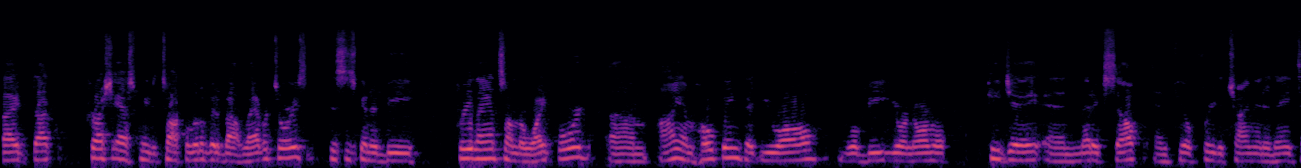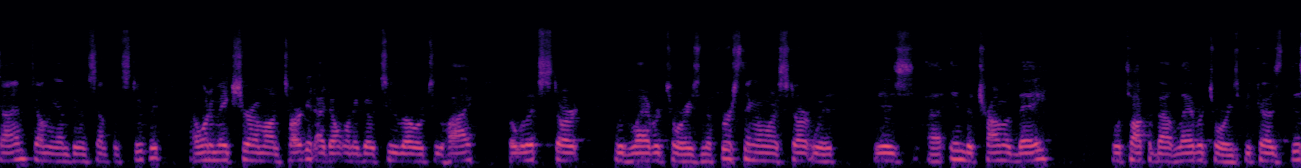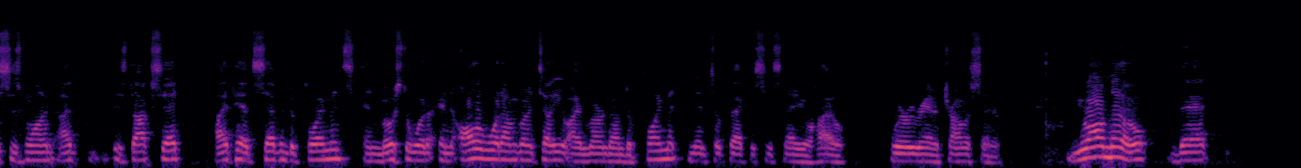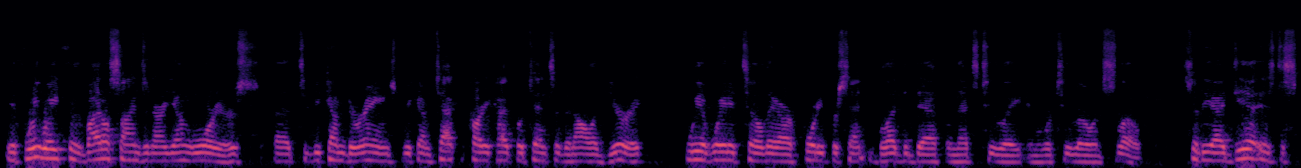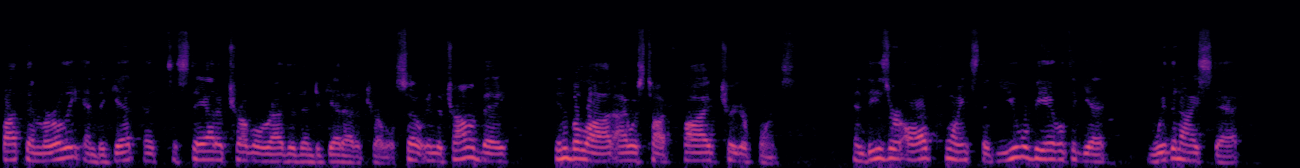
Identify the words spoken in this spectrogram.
Doc Crush asked me to talk a little bit about laboratories. This is going to be freelance on the whiteboard. Um, I am hoping that you all will be your normal PJ and medic self and feel free to chime in at any time. Tell me I'm doing something stupid. I want to make sure I'm on target. I don't want to go too low or too high, but let's start with laboratories. And the first thing I want to start with is uh, in the trauma bay. We'll talk about laboratories because this is one, I've, as Doc said, I've had seven deployments and most of what, and all of what I'm going to tell you, I learned on deployment and then took back to Cincinnati, Ohio, where we ran a trauma center. You all know that if we wait for the vital signs in our young warriors uh, to become deranged, become tachycardic, hypotensive, and oliguric, we have waited till they are 40% bled to death, and that's too late, and we're too low and slow. So the idea is to spot them early and to get uh, to stay out of trouble rather than to get out of trouble. So in the trauma bay, in Balad, I was taught five trigger points, and these are all points that you will be able to get with an ISTAT,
